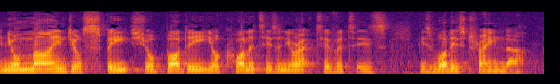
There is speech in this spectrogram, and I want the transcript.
in your mind, your speech, your body, your qualities, and your activities is what is trained up.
